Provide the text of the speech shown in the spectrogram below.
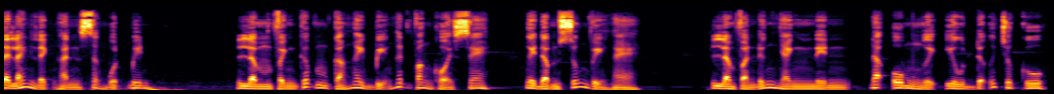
Tay lái lệch hẳn sang một bên. Lâm phanh gấp cả ngay bị ngất văng khỏi xe, Người đầm xuống vỉa hè. Lâm phản ứng nhanh nên đã ôm người yêu đỡ cho cô,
